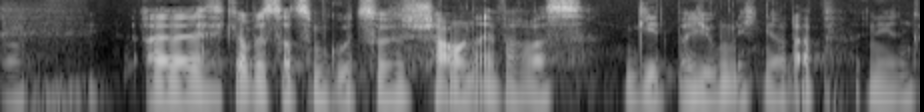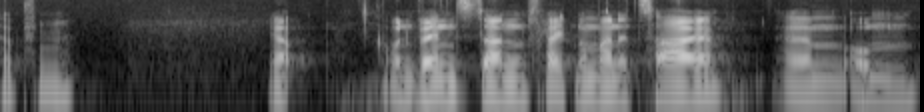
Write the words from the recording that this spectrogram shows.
so. äh, ich glaube, es ist trotzdem gut zu schauen, einfach was geht bei Jugendlichen gerade ab in ihren Köpfen. Ne? Ja, und wenn es dann vielleicht nochmal eine Zahl ähm, um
